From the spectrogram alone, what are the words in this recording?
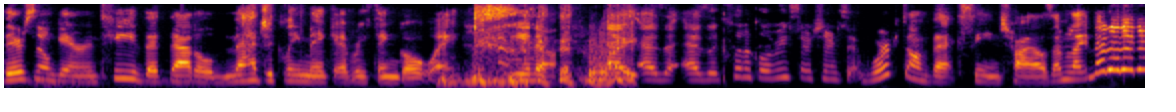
there's no guarantee that that'll magically make everything go away. You know, right. as, as, a, as a clinical researcher that worked on vaccine trials, I'm like, no, no, no, no,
